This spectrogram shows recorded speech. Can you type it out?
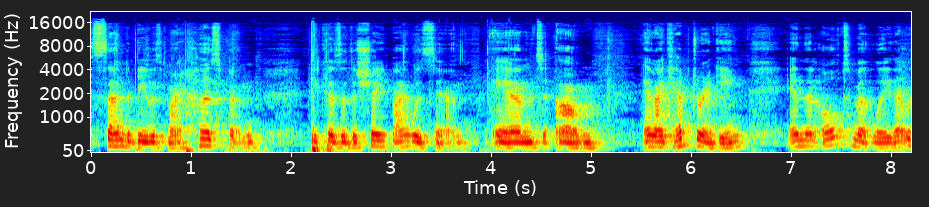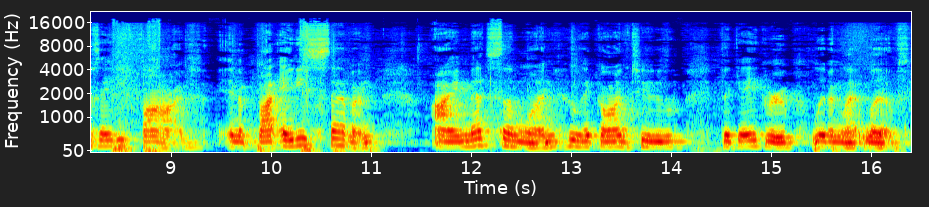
son to be with my husband because of the shape I was in. And um, and I kept drinking. And then ultimately, that was 85. In about 87, I met someone who had gone to the gay group Live and Let Live.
